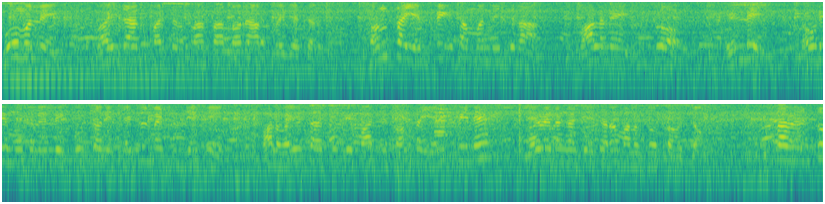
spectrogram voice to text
భూముల్ని వైజాగ్ పరిసర ప్రాంతాల్లోనే ఆక్యుపై చేశారు. సొంత ఎంపీకి సంబంధించిన వాళ్ళని ఇంట్లో వెళ్ళి రౌడీ మూకలు వెళ్ళి కూర్చొని సెటిల్మెంట్ చేసి వాళ్ళు వైఎస్ఆర్సీపీ పార్టీ సొంత ఎంపీనే ఏ విధంగా చేశారో మనం చూస్తూ వచ్చాం. ఇట్లా వెళ్తూ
